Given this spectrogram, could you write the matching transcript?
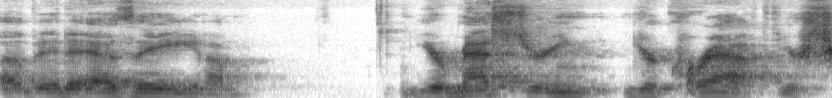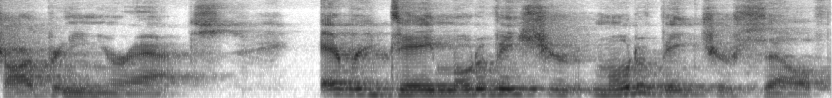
of it as a um, you're mastering your craft, you're sharpening your axe. Every day, motivate your motivate yourself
